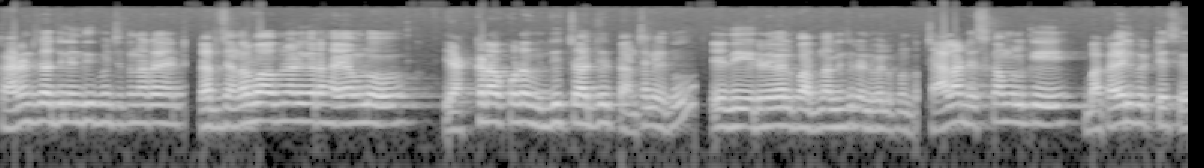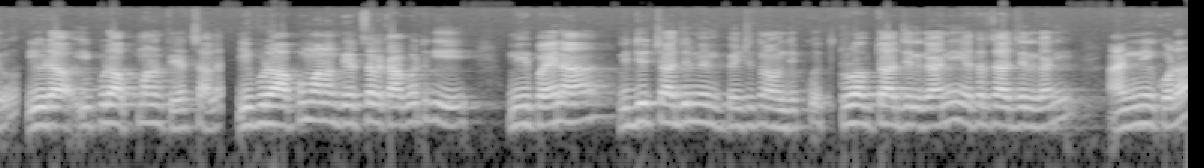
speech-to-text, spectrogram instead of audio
కరెంట్ ఛార్జీలు ఎందుకు పెంచుతున్నారా అంటే గత చంద్రబాబు నాయుడు గారి హయాంలో ఎక్కడా కూడా విద్యుత్ ఛార్జీలు పెంచలేదు. ఇది రెండు వేల పద్నాలుగు నుంచి రెండు వేల పంతొమ్మిది. చాలా డిస్కౌంట్లకి బకాయిలు పెట్టేశారు. ఈడ ఇప్పుడు అప్పు మనం తీర్చాలి. ఇప్పుడు అప్పు మనం తీర్చాలి కాబట్టి మీ పైన విద్యుత్ ఛార్జీలు మేము పెంచుతున్నాం అని చెప్పి ట్రూ అప్ ఛార్జీలు కానీ ఇతర ఛార్జీలు కానీ అన్నీ కూడా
